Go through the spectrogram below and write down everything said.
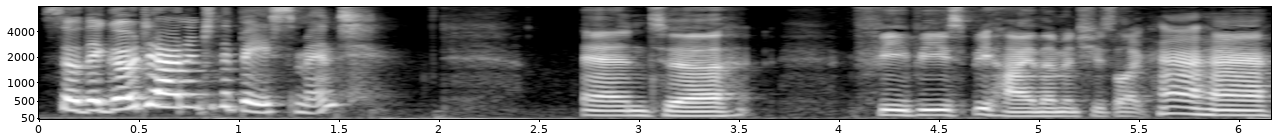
So they go down into the basement. and uh, Phoebe's behind them, and she's like, "Ha ha,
